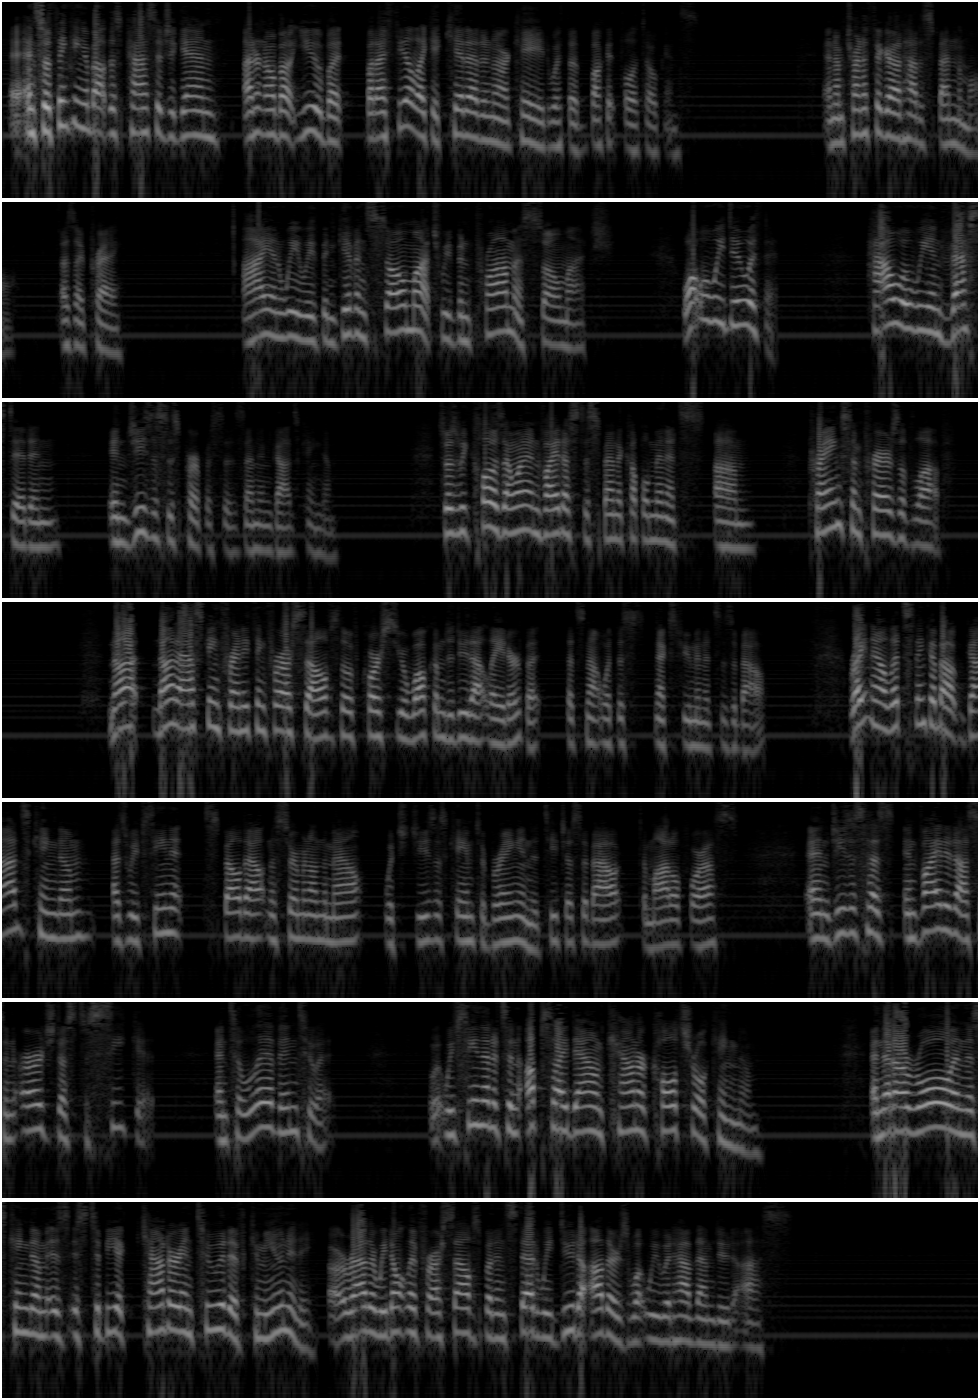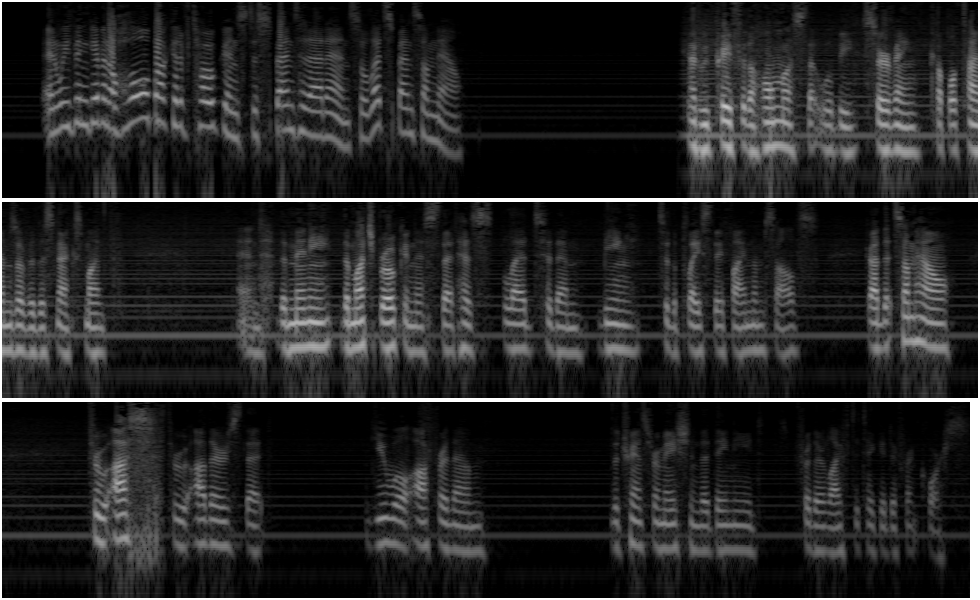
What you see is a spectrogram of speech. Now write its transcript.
And so thinking about this passage again, I don't know about you, but, but I feel like a kid at an arcade with a bucket full of tokens. And I'm trying to figure out how to spend them all as I pray. I and we, we've been given so much. We've been promised so much. What will we do with it? How will we invest it in, in Jesus' purposes and in God's kingdom? So as we close, I want to invite us to spend a couple minutes um, praying some prayers of love. Not, not asking for anything for ourselves, though of course you're welcome to do that later, but that's not what this next few minutes is about. Right now, let's think about God's kingdom as we've seen it spelled out in the Sermon on the Mount, which Jesus came to bring and to teach us about, to model for us. And Jesus has invited us and urged us to seek it and to live into it. We've seen that it's an upside down countercultural kingdom and that our role in this kingdom is, is to be a counterintuitive community. Or rather, we don't live for ourselves, but instead we do to others what we would have them do to us. And we've been given a whole bucket of tokens to spend to that end. So let's spend some now. God, we pray for the homeless that we'll be serving a couple times over this next month. And the many, the much brokenness that has led to them being to the place they find themselves. God, that somehow through us, through others, that you will offer them the transformation that they need for their life to take a different course.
